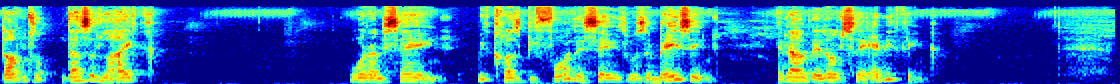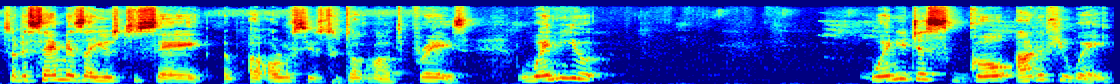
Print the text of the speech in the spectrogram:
don't, doesn't like what I'm saying because before they said it was amazing and now they don't say anything. So the same as I used to say, I always used to talk about praise. When you when you just go out of your way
